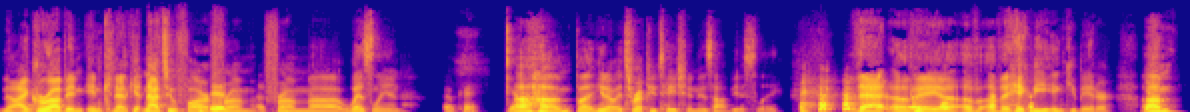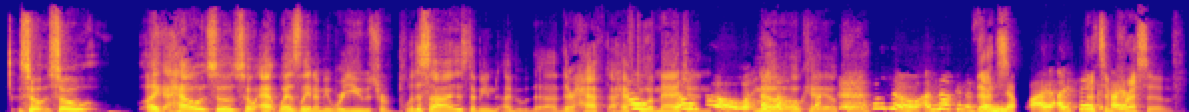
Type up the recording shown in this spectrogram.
No, I grew up in, in Connecticut, not too far from okay. from uh, Wesleyan. Okay. Yeah. Um, but you know, its reputation is obviously that of a uh, of of a hippie incubator. Yeah. Um, so so like how so so at Wesleyan, I mean, were you sort of politicized? I mean, I, uh, there have I have no, to imagine. No, no. no? Okay, okay. Well, no, I'm not going to say no. I, I think that's impressive. I,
